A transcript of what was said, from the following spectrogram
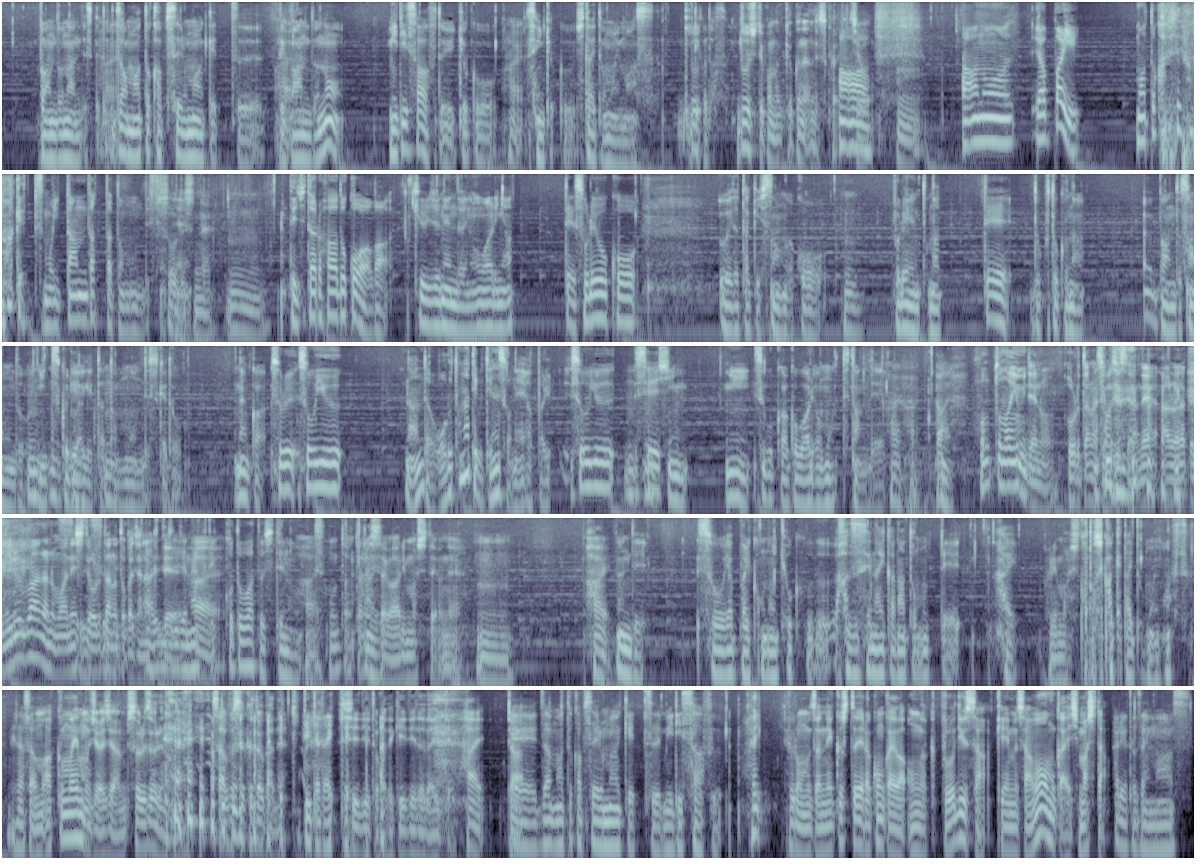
バンドなんですけど、はい。 THE MAD CAPSULE MARKETS ってバンドの「MIDI SURF」という曲をはい。選曲したいと思います聴いてください。どうしてこの曲なんですか？一応、あのやっぱり MAD CAPSULE MARKETS も異端だったと思うんですよね。そうですね。うん。デジタルハードコアが90年代の終わりにあってそれをこう上田武さんがこううん。ブレーンとなって独特なバンドサウンドに作り上げたと思うんですけど。なんかそれそういうなんだろうオルタナティブっていうんですかねやっぱり。そういう精神にすごく憧れを持ってたんで、はいはい。あ、はい。本当の意味でのオルタナティブですよね。あのなんかニルバーナの真似してオルタナとかじゃなくあてじゃなくてはい。言葉としての、はい、本当新しさがありましたよね、うん。はい。なんでそうやっぱりこの曲外せないかなと思ってかりました。今年かけたいと思います。皆さんも悪魔絵文字はじゃあそれぞれのね サブスクとかね聞いていただいて。CD とかで聞いていただいて。はい。じゃあ、えーザ・マット・カプセル・マーケッツミディ・サーフ。はい。From the Next Era 今回は音楽プロデューサーケイムさんをお迎えしました。ありがとうございます。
